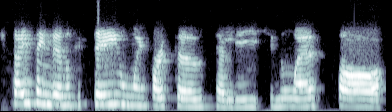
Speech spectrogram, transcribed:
está entendendo que tem uma importância ali, que não é só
